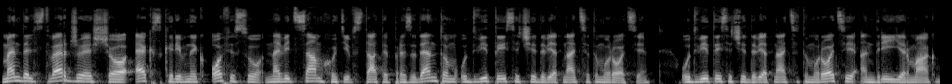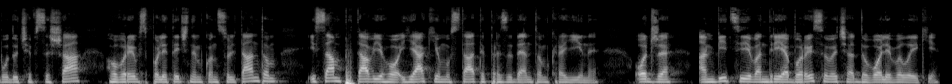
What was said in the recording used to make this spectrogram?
Мендель стверджує, що екс-керівник офісу навіть сам хотів стати президентом у 2019 році. У 2019 році Андрій Єрмак, будучи в США, говорив з політичним консультантом і сам питав його, як йому стати президентом країни. Отже, амбіції в Андрія Борисовича доволі великі.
